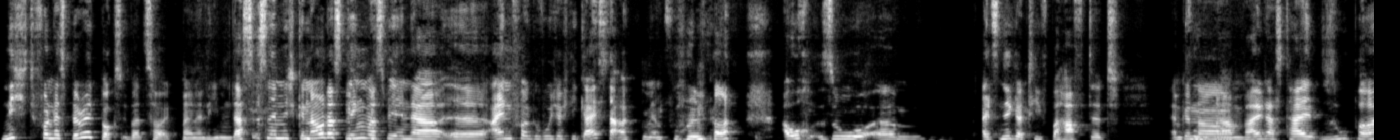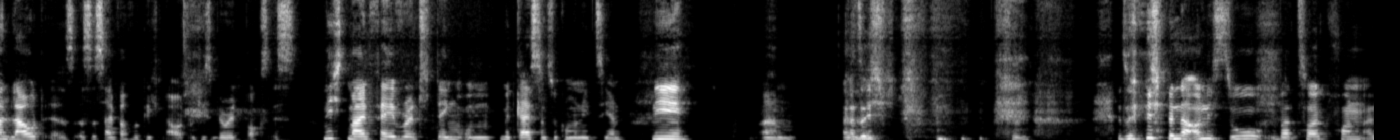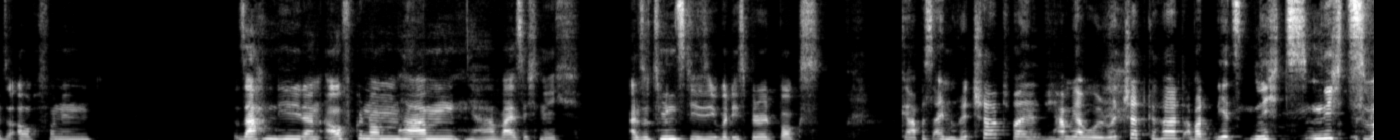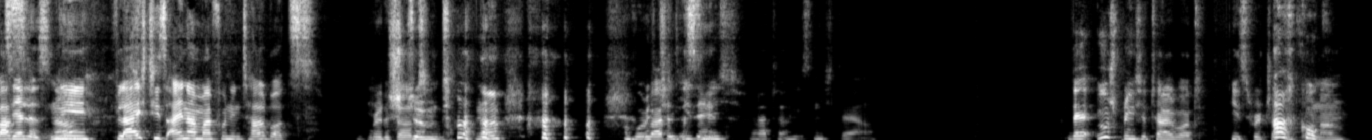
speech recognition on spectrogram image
nicht von der Spirit Box überzeugt, meine Lieben. Das ist nämlich genau das Ding, was wir in der äh, einen Folge, wo ich euch die Geisterakten empfohlen habe, auch so ähm, als negativ behaftet empfunden Genau. haben, weil das Teil super laut ist. Es ist einfach wirklich laut und die Spirit Box ist nicht mein Favorite Ding, um mit Geistern zu kommunizieren. Nee, Ähm, Also nicht- also ich bin da auch nicht so überzeugt von, also auch von den Sachen, die die dann aufgenommen haben, ja, weiß ich nicht. Also zumindest die sie über die Spirit Box. Gab es einen Richard? Weil die haben ja wohl Richard gehört, aber jetzt nichts Nichts Spezielles, was, ne? Nee, vielleicht hieß einer mal von den Talbots. Ja, Richard. bestimmt. Ne? Obwohl, Richard warte, hieß nicht, warte, hieß nicht der. Der ursprüngliche Talbot hieß Richard. Ach, guck.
